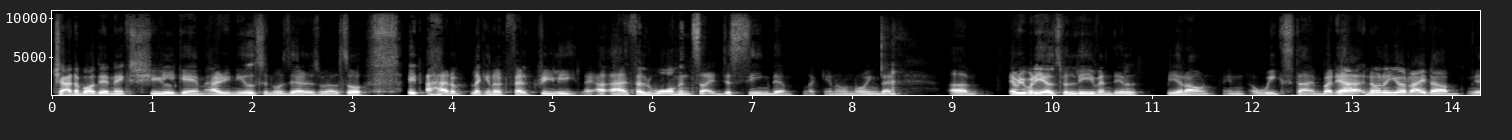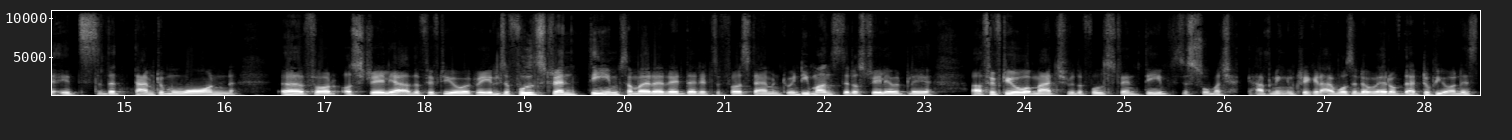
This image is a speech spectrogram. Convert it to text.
chat about their next Shield game. Harry Nielsen was there as well. So it I had a like you know, it felt really like I, I felt warm inside just seeing them, like you know, knowing that um, everybody else will leave and they'll be around in a week's time. But yeah, no, no, you're right. Uh, it's the time to move on uh, for Australia, the 50 over cricket. It's a full strength team. Somewhere I read that it's the first time in 20 months that Australia would play a 50 over match with a full strength team. There's just so much happening in cricket. I wasn't aware of that, to be honest.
